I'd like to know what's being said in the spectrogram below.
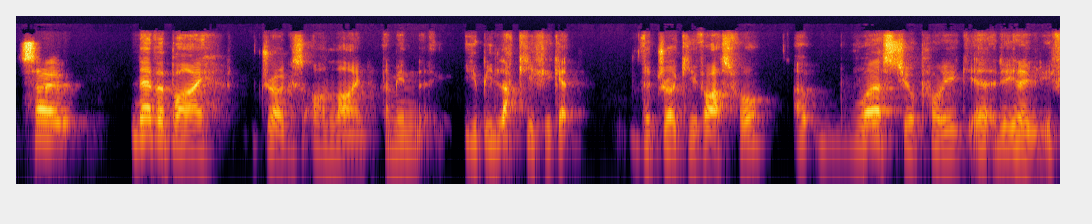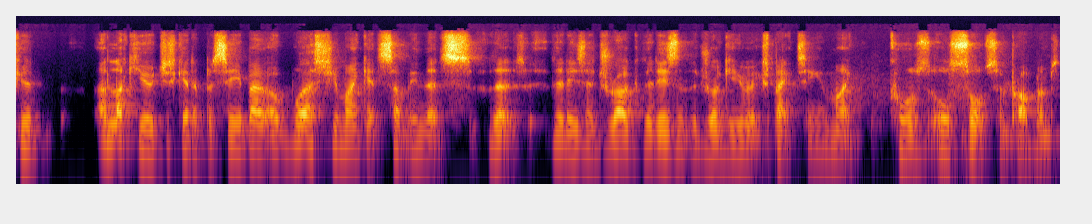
So, never buy drugs online. I mean, you'd be lucky if you get the drug you've asked for. At worst, you'll probably, uh, you know, if you're unlucky you'll just get a placebo. At worst, you might get something that's that that is a drug that isn't the drug you were expecting. and might cause all sorts of problems.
